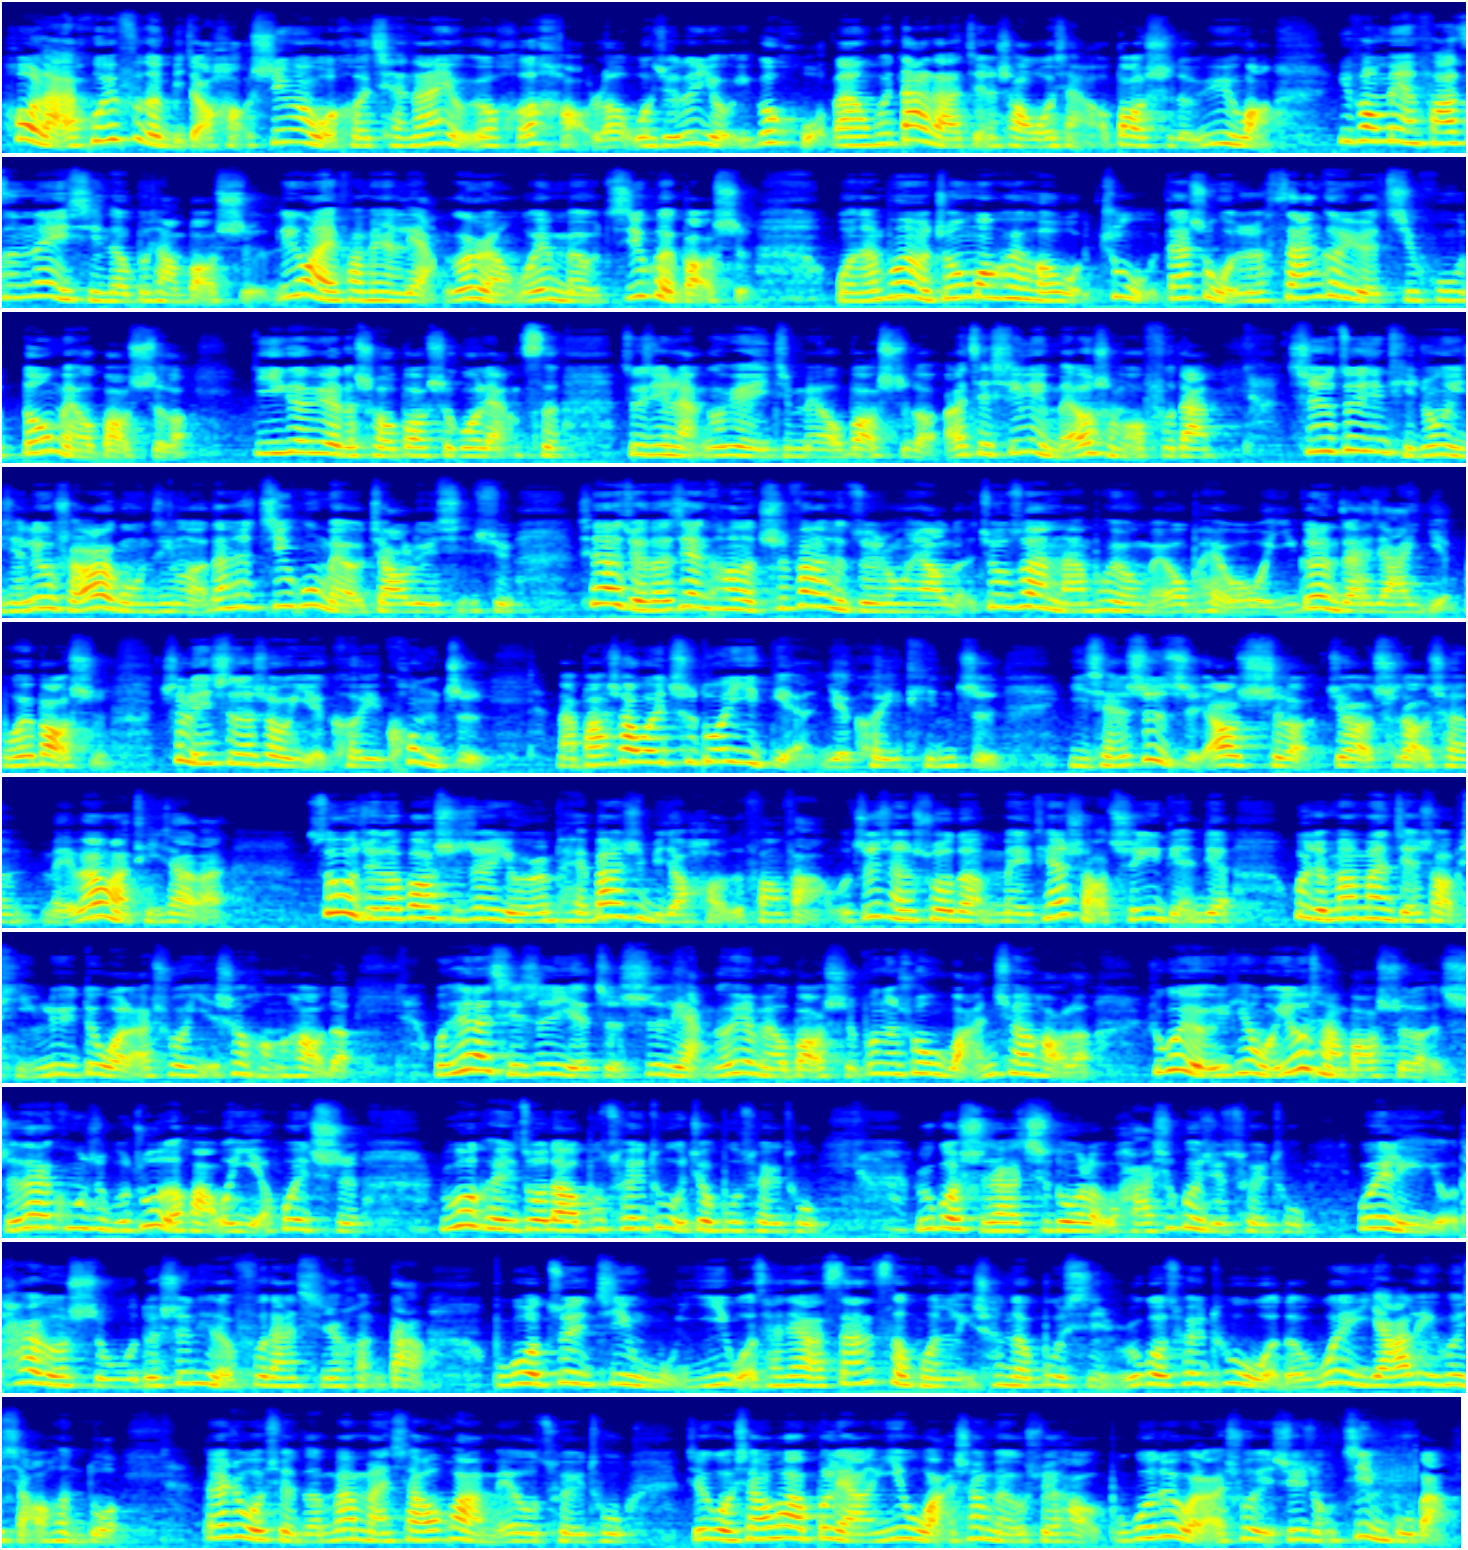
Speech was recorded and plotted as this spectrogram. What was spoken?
后来恢复的比较好，是因为我和前男友又和好了。我觉得有一个伙伴会大大减少我想要暴食的欲望。一方面发自内心的不想暴食，另外一方面两个人我也没有机会暴食。我男朋友周末会和我住，但是我这三个月几乎都没有暴食了。第一个月的时候暴食过两次，最近两个月已经没有暴食了，而且心里没有什么负担。其实最近体重已经六十二公斤了，但是几乎没有焦虑情绪。现在觉得健康的吃饭是最重要的，就算男朋友没有陪我，我一个人在家也不会暴食。吃零食的时候也可以控制，哪怕稍微吃多一点也可以停止。以前是只要吃了就要吃到撑，没办法停下来。所以我觉得暴食症有人陪伴是比较好的方法。我之前说的每天少吃一点点，或者慢慢减少频率，对我来说也是很好的。我现在其实也只是两个月没有暴食，不能说完全好了。如果有一天我又想暴食了，实在控制不住的话，我也会吃。如果可以做到不催吐就不催吐，如果实在吃多了，我还是会去催吐。胃里有太多食物，对身体的负担其实很大。不过最近五一我参加了三次婚礼，撑得不行。如果催吐，我的胃压力会小很多。但是我选择慢慢消化，没有催吐，结果消化不良，一晚上没有睡好。不过对我来说也是一种进步吧。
